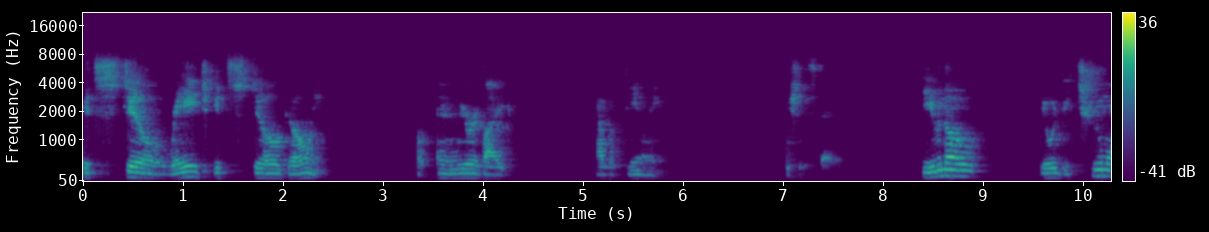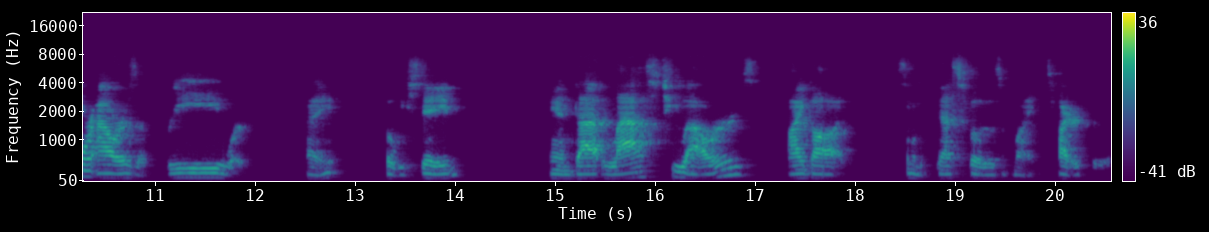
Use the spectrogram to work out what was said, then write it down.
it's still rage, it's still going. And we were like, have a feeling we should stay. Even though it would be two more hours of free work, right? But we stayed. And that last two hours, I got some of the best photos of my entire career.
